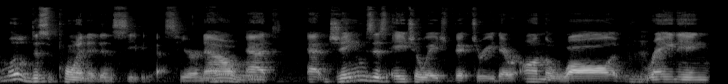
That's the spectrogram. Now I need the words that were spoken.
I'm a little disappointed in CBS here now Oh. at at James's HOH victory. They were on the wall. It was Mhm. raining,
